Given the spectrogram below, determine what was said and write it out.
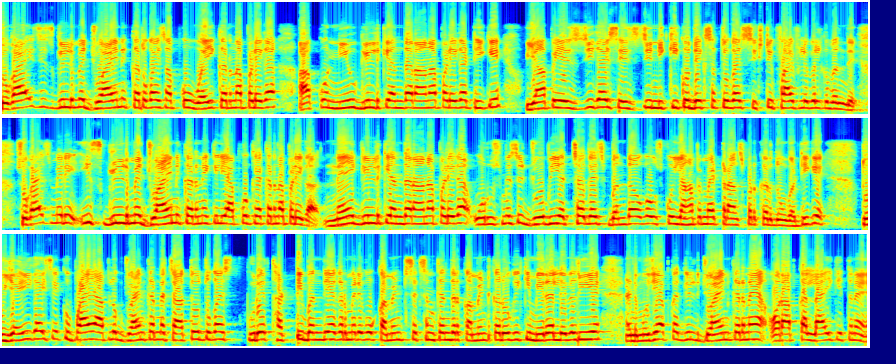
तो गाइस इस गिल्ड में ज्वाइन कर तो गाइस आपको वही करना पड़ेगा। आपको न्यू गिल्ड के अंदर आना पड़ेगा, ठीक है? यहाँ पे एसजी गाइस एसजी निक्की को देख सकते हो गाइस 65 लेवल के बंदे। सो गाइस मेरे इस गिल्ड में ज्वाइन करने के लिए आपको क्या करना पड़ेगा? नए गिल्ड के अंदर आना पड़ेगा, और उसमें से जो भी अच्छा गाइस बंदा होगा, उसको यहाँ पे मैं ट्रांसफ़र कर दूँगा, ठीक है? तो यही गाइस एक उपाय आप लोग ज्वाइन करना चाहते हो तो गाइस पूरे थर्टी बंदे अगर मेरे को कमेंट सेक्शन के अंदर कमेंट करोगे कि मेरा लेवल है एंड मुझे आपका गिल्ड ज्वाइन करना है, और आपका लाइक कितना है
